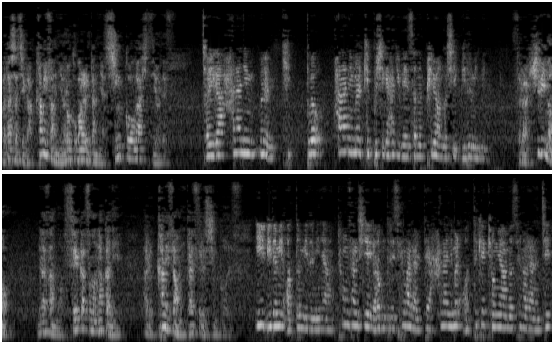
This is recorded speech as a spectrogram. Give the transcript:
私たちが神様に喜ばれるためには信仰が必要です 저희가 하나님을 기쁘 하나님을 기쁘시게 하기 위해서는 필요한 것이 믿음입니다. それは日々の皆さんの生活の中にある神様に対する信仰です 이 믿음이 어떤 믿음이냐? 평상시에 여러분들이 생활할 때 하나님을 어떻게 경외하며 생활하는지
